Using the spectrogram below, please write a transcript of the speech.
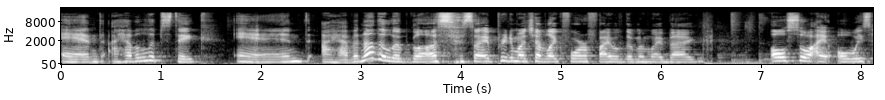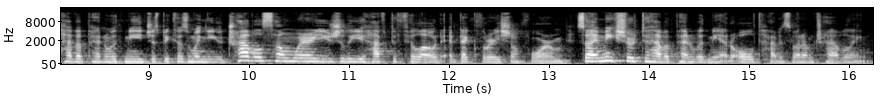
and I have a lipstick and I have another lip gloss. So I pretty much have like four or five of them in my bag. Also, I always have a pen with me just because when you travel somewhere, usually you have to fill out a declaration form. So I make sure to have a pen with me at all times when I'm traveling.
